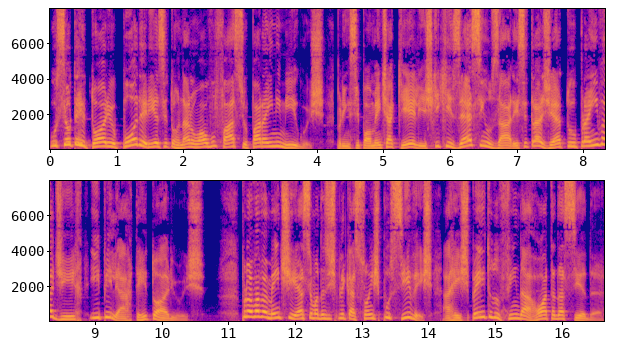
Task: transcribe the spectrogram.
o seu território poderia se tornar um alvo fácil para inimigos, principalmente aqueles que quisessem usar esse trajeto para invadir e pilhar territórios. Provavelmente essa é uma das explicações possíveis a respeito do fim da Rota da Seda.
